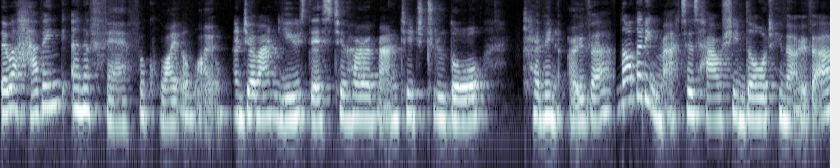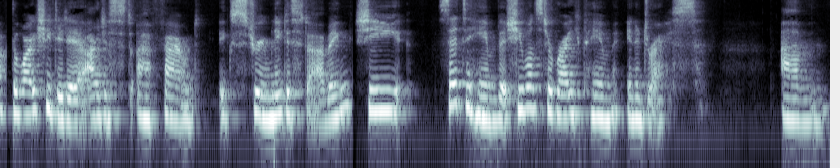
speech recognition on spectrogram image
They were having an affair for quite a while, and Joanne used this to her advantage to lure Kevin over. Not that it matters how she lured him over, the way she did it, I just uh, found extremely disturbing. She said to him that she wants to rape him in a dress. Um,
